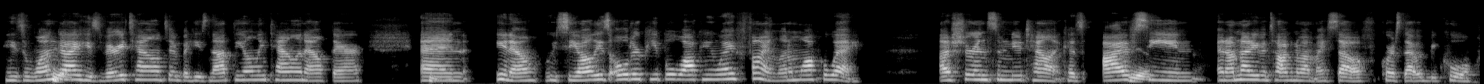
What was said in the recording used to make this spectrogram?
He's one guy. He's very talented, but he's not the only talent out there. Mm-hmm. And, you know, we see all these older people walking away. Fine, let them walk away. Usher in some new talent because I've yeah. seen, and I'm not even talking about myself. Of course, that would be cool,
